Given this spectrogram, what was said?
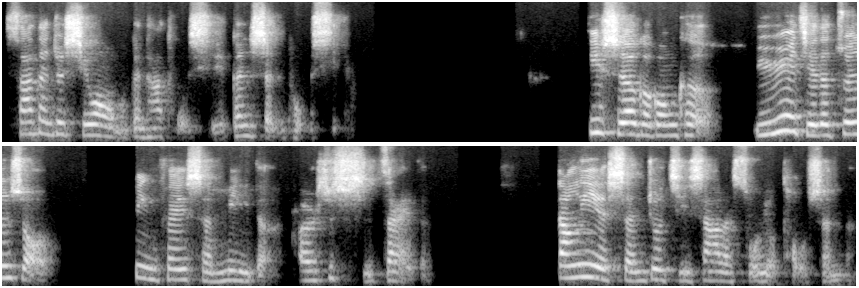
撒旦就希望我们跟他妥协，跟神妥协。第十二个功课，逾越节的遵守，并非神秘的，而是实在的。当夜神就击杀了所有投生的，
